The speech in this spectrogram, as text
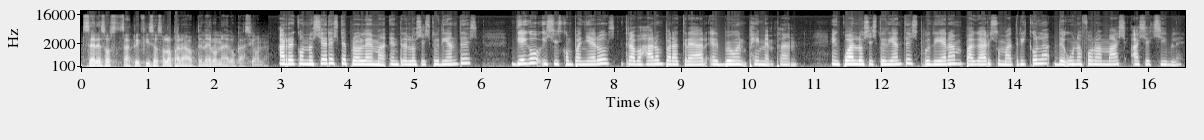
hacer esos sacrificios solo para obtener una educación. A reconocer este problema entre los estudiantes, Diego y sus compañeros trabajaron para crear el Bruin Payment Plan, en cual los estudiantes pudieran pagar su matrícula de una forma más accesible.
